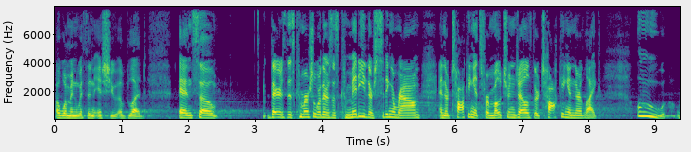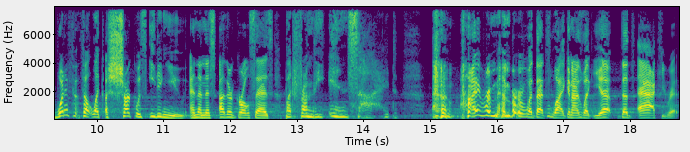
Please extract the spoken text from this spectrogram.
a woman with an issue of blood. And so there's this commercial where there's this committee, they're sitting around and they're talking. It's for Motrin gels. They're talking and they're like, Ooh, what if it felt like a shark was eating you? And then this other girl says, But from the inside. I remember what that's like. And I was like, Yep, that's accurate.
